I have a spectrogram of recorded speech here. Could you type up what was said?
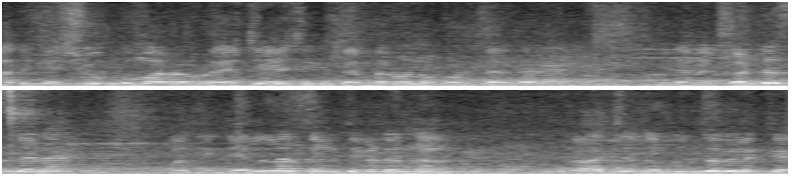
ಅದಕ್ಕೆ ಶಿವಕುಮಾರ್ ಅವರು ಹೆಜ್ಜೆ ಹೆಜ್ಜೆಗೆ ಬೆಂಬಲವನ್ನು ಕೊಡ್ತಾ ಇದ್ದಾರೆ. ಇದನ್ನು ಖಂಡಿಸ್ತೇನೆ. ಮತ್ತು ಇದೆಲ್ಲ ಸಂಗತಿಗಳನ್ನು ರಾಜ್ಯದ ಉದ್ದಗಲಕ್ಕೆ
